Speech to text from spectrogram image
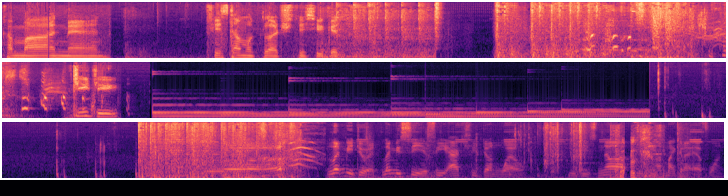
Come on, man. Please tell me clutch this, you get GG. Uh, let me do it. Let me see if he actually done well. If he's not, then he's might gonna F1.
